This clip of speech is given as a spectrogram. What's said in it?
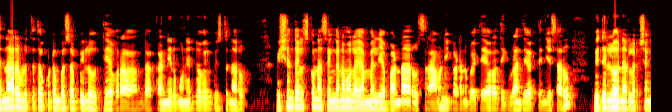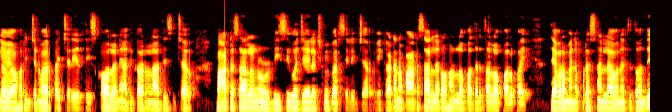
చిన్నారి మృతితో కుటుంబ సభ్యులు తీవ్రంగా కన్నీరు మున్నీరుగా విలిపిస్తున్నారు. విషయం తెలుసుకున్న సింగనమల ఎమ్మెల్యే బండారు శ్రావణి ఘటనపై తీవ్ర దిగ్భ్రాంతి వ్యక్తం చేశారు. విధుల్లో నిర్లక్ష్యంగా వ్యవహరించిన వారిపై చర్యలు తీసుకోవాలని అధికారులను ఆదేశించారు. పాఠశాలను డీసీఓ జయలక్ష్మి పరిశీలించారు. ఈ ఘటన పాఠశాల నిర్వహణలో భద్రతా లోపాలపై తీవ్రమైన ప్రశ్నలు లేవనెత్తుతోంది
